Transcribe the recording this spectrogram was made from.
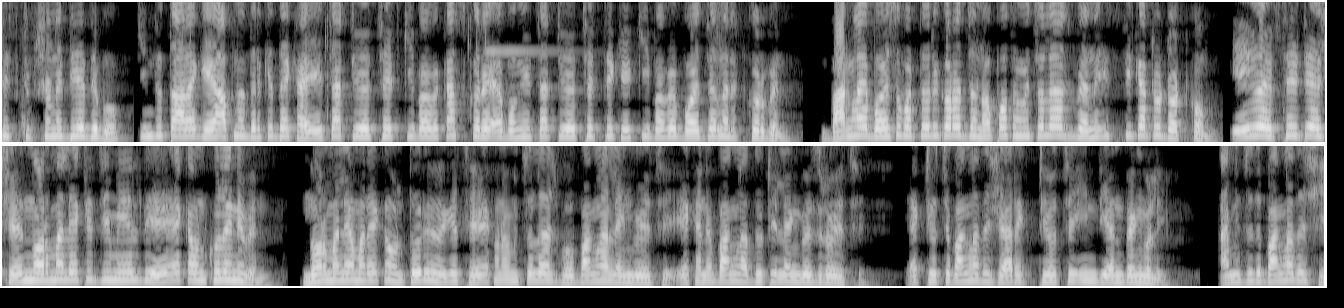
ডিসক্রিপশনে দিয়ে দেব কিন্তু তার আগে আপনাদেরকে দেখাই এই চারটি ওয়েবসাইট কিভাবে কাজ করে এবং এই চারটি ওয়েবসাইট থেকে কিভাবে ভয়েস জেনারেট করবেন বাংলায় ভয়েস ওভার তৈরি করার জন্য প্রথমে চলে আসবেন স্পিকার টু ডট কম এই ওয়েবসাইটে এসে নর্মালি একটি জিমেইল দিয়ে অ্যাকাউন্ট খুলে নেবেন নর্মালি আমার অ্যাকাউন্ট তৈরি হয়ে গেছে এখন আমি চলে আসব বাংলা ল্যাঙ্গুয়েজে এখানে বাংলা দুটি ল্যাঙ্গুয়েজ রয়েছে। একটি হচ্ছে বাংলাদেশি আর একটি হচ্ছে ইন্ডিয়ান বেঙ্গলি আমি যদি বাংলাদেশি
